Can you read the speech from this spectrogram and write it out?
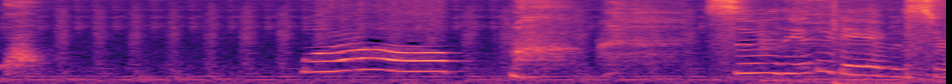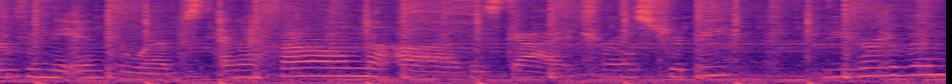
What up? so the other day I was surfing the interwebs and I found uh, this guy, Charles Trippy. Have you heard of him?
